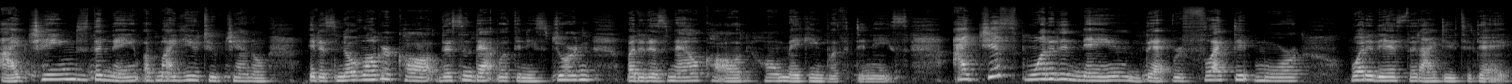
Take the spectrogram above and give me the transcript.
I changed the name of my YouTube channel. It is no longer called This and That with Denise Jordan, but it is now called Homemaking with Denise. I just wanted a name that reflected more what it is that I do today.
